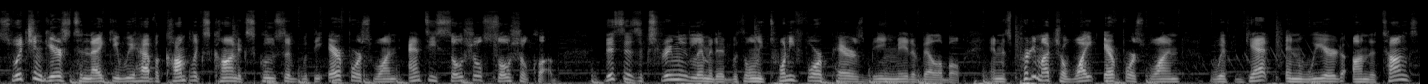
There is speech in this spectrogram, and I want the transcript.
Switching gears to Nike, we have a Complex Con exclusive with the Air Force One Anti-Social Social Club. This is extremely limited with only 24 pairs being made available, and it's pretty much a white Air Force One with Get and Weird on the tongues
